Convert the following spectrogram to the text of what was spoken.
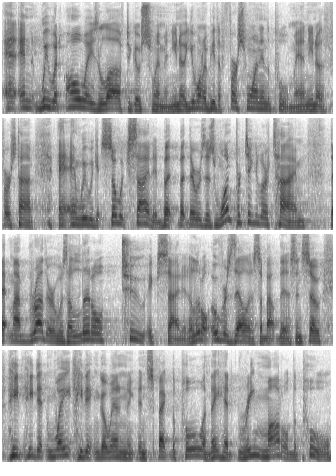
And, and, we would always love to go swimming. You know, you want to be the first one in the pool, man, you know, the first time. And, and we would get so excited. But, but there was this one particular time that my brother was a little too excited, a little overzealous about this. And so he, he didn't wait. He didn't go in and inspect the pool. And they had remodeled the pool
